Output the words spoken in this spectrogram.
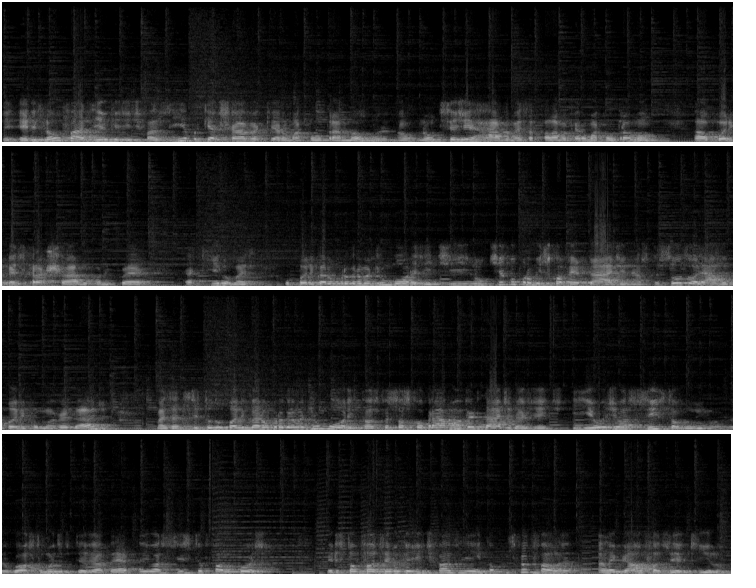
eles não faziam o que a gente fazia porque achava que era uma contramão, né? não, não que seja errado, mas falava que era uma contramão. Ah, o Pânico é escrachado, o Pânico é, é aquilo, mas o Pânico era um programa de humor, a gente não tinha compromisso com a verdade, né? As pessoas olhavam o Pânico como uma verdade, mas antes de tudo o Pânico era um programa de humor, então as pessoas cobravam a verdade da gente. E hoje eu assisto, eu gosto muito de TV aberta, e eu assisto e eu falo, poxa, eles estão fazendo o que a gente fazia. Então, por isso que eu falo, é legal fazer aquilo.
